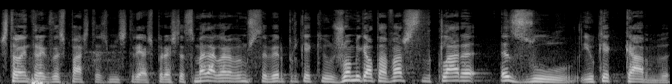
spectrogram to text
Estão entregues as pastas ministeriais para esta semana. Agora vamos saber porque é que o João Miguel Tavares se declara azul e o que é que cabe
